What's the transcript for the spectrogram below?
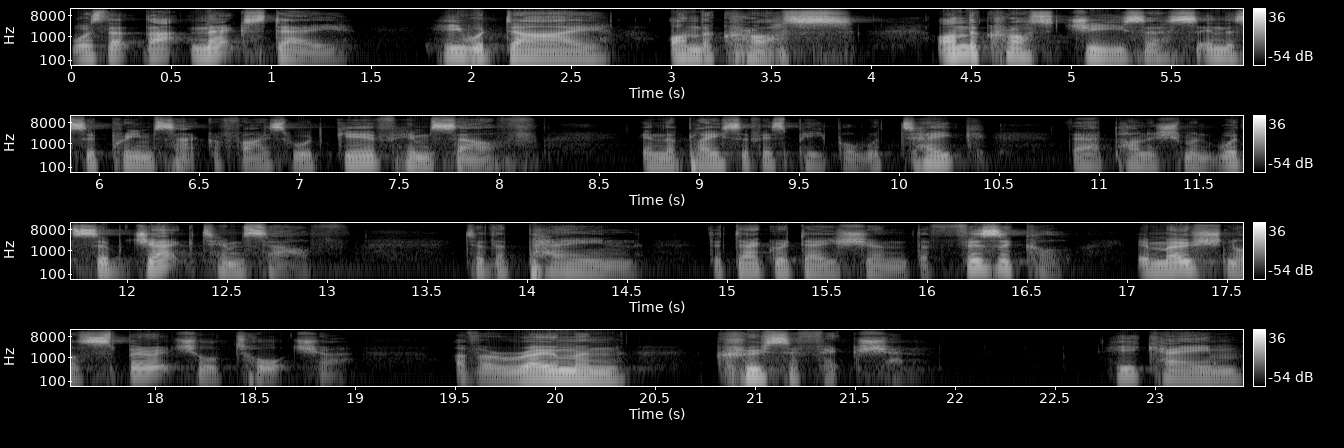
was that that next day he would die on the cross. On the cross, Jesus, in the supreme sacrifice, would give himself in the place of his people, would take their punishment, would subject himself to the pain, the degradation, the physical, emotional, spiritual torture of a Roman crucifixion. He came,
